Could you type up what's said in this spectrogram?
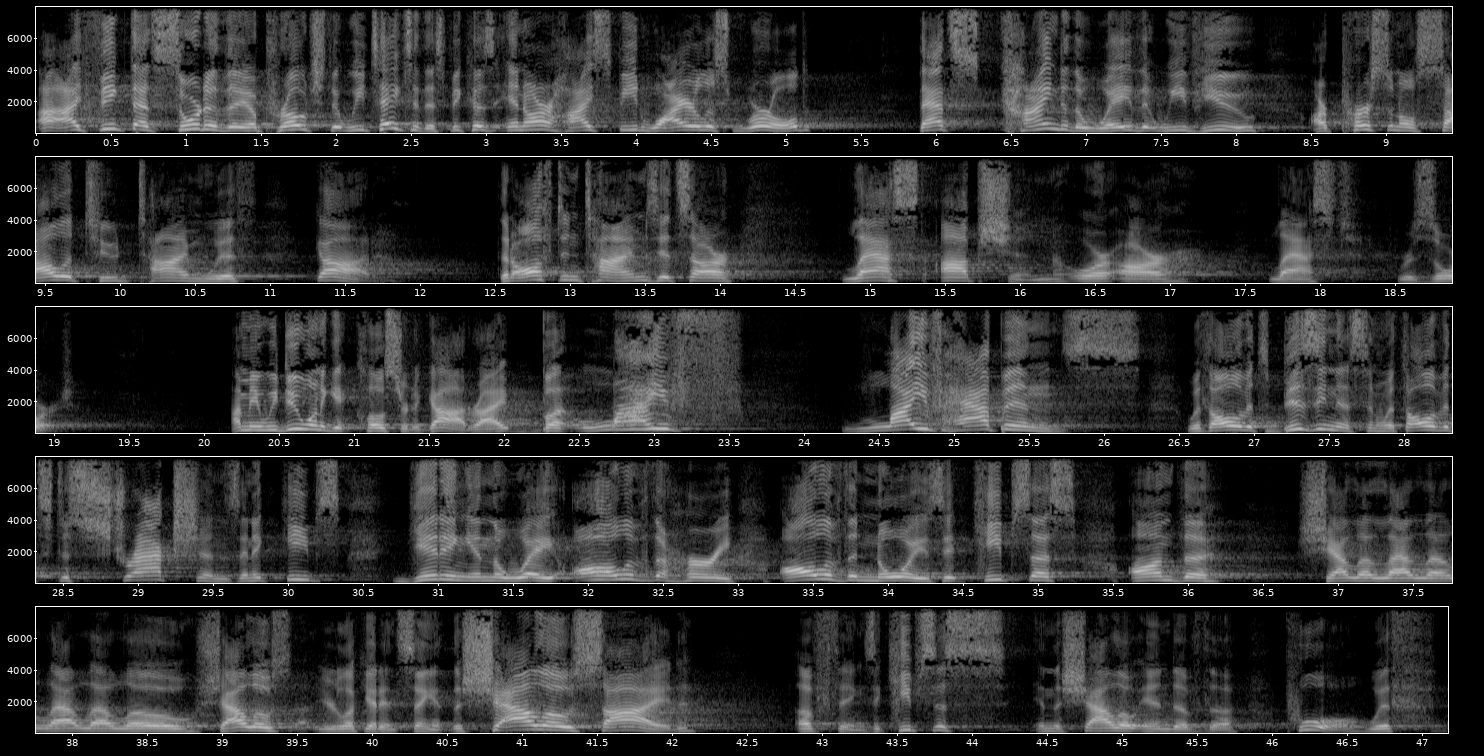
I think that's sort of the approach that we take to this because in our high speed wireless world, that's kind of the way that we view our personal solitude time with God. That oftentimes it's our last option or our last resort. I mean, we do want to get closer to God, right? But life, life happens with all of its busyness and with all of its distractions, and it keeps getting in the way. All of the hurry, all of the noise, it keeps us on the shallow, la, la, la, la, low, shallow, you're looking at it and sing it, the shallow side of things. It keeps us in the shallow end of the pool with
